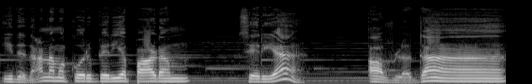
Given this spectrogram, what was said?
இதுதான் நமக்கு ஒரு பெரிய பாடம். சரியா? அவ்வளோதான்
